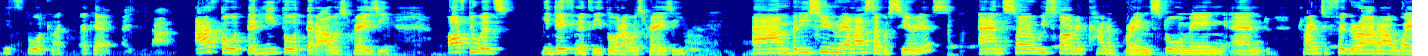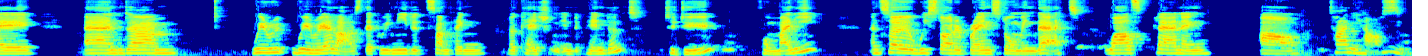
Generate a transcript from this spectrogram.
he thought like, okay, I, I thought that he thought that I was crazy. Afterwards, he definitely thought I was crazy. Um, but he soon realized I was serious. And so we started kind of brainstorming and trying to figure out our way. And um, we, re- we realized that we needed something location independent to do for money. And so we started brainstorming that whilst planning our tiny house mm.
